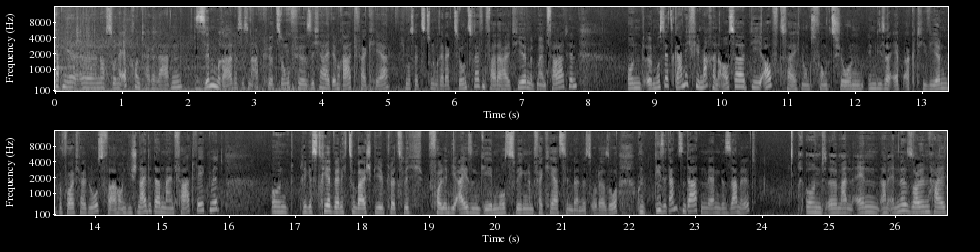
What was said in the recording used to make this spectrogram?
Ich habe mir äh, noch so eine App runtergeladen, Simra, das ist eine Abkürzung für Sicherheit im Radverkehr. Ich muss jetzt zu einem Redaktionstreffen, fahre da halt hier mit meinem Fahrrad hin und äh, muss jetzt gar nicht viel machen, außer die Aufzeichnungsfunktion in dieser App aktivieren, bevor ich halt losfahre. Und die schneidet dann meinen Fahrtweg mit und registriert, wenn ich zum Beispiel plötzlich voll in die Eisen gehen muss wegen einem Verkehrshindernis oder so. Und diese ganzen Daten werden gesammelt und ähm, am Ende sollen halt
